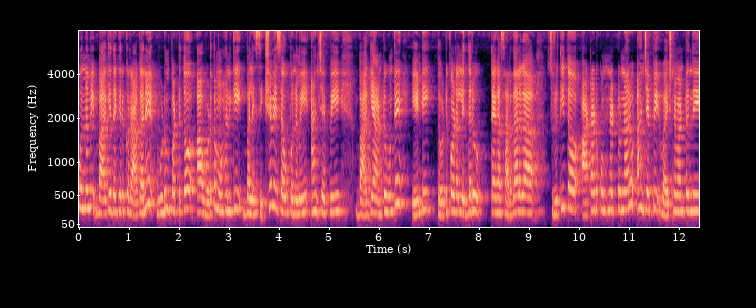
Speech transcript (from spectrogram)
పున్నమి భాగ్య దగ్గరకు రాగానే ఉడుం పట్టుతో ఆ ఉడత మొహానికి భలే శిక్ష వేశావు పున్నమి అని చెప్పి భాగ్య అంటూ ఉంటే ఏంటి? తోటికోడళ్ళిద్దరూ తెగ సరదాలుగా శృతితో ఆటాడుకుంటున్నట్టున్నారు అని చెప్పి వైష్ణవ్ అంటుంది.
